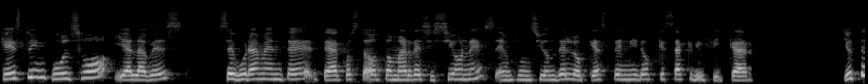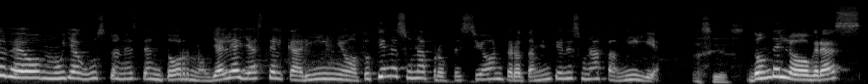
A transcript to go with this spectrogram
que es tu impulso y a la vez seguramente te ha costado tomar decisiones en función de lo que has tenido que sacrificar. Yo te veo muy a gusto en este entorno, ya le hallaste el cariño, tú tienes una profesión, pero también tienes una familia. Así es. ¿Dónde logras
